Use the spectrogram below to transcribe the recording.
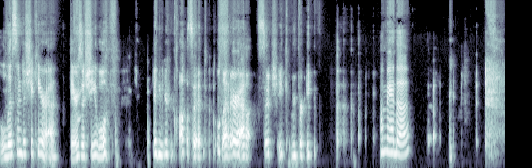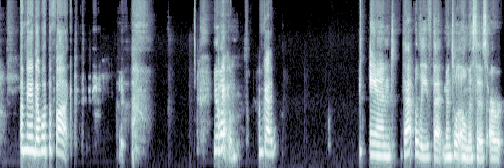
Listen to Shakira. There's a she wolf in your closet. Let her out so she can breathe. Amanda. Amanda, what the fuck? You're Okay. welcome. I'm good. And that belief that mental illnesses are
